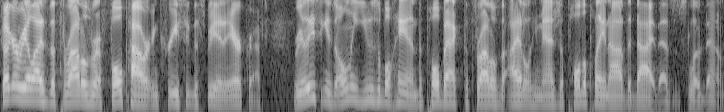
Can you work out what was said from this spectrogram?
Tucker realized the throttles were at full power, increasing the speed of the aircraft. Releasing his only usable hand to pull back the throttles to idle, he managed to pull the plane out of the dive as it slowed down.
